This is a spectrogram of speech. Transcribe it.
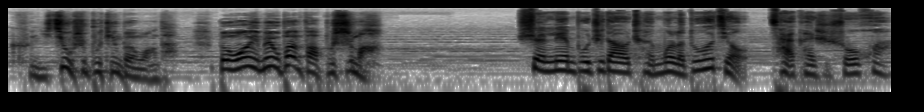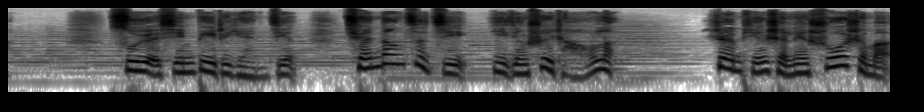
可你就是不听本王的，本王也没有办法，不是吗？沈炼不知道沉默了多久，才开始说话。苏月心闭着眼睛，全当自己已经睡着了，任凭沈炼说什么，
